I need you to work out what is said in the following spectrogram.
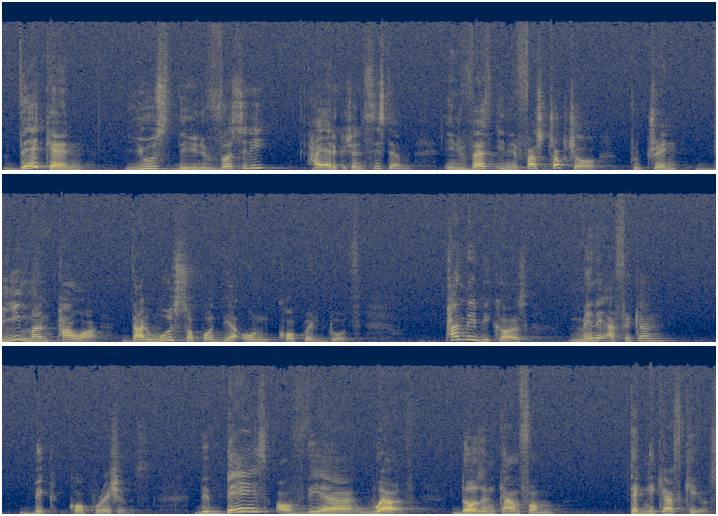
they can use the university higher education system, invest in infrastructure to train the manpower that will support their own corporate growth. Partly because many African big corporations, the base of their wealth doesn't come from technical skills.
